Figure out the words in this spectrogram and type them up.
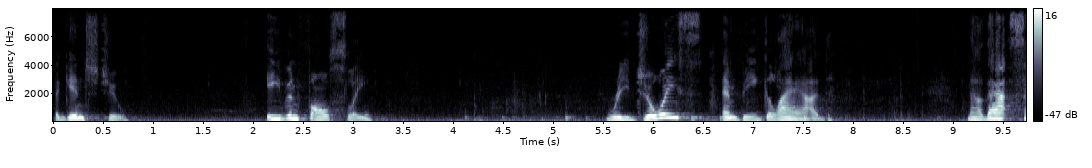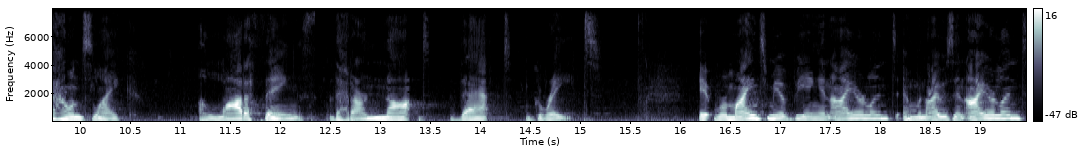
against you, even falsely. Rejoice and be glad. Now, that sounds like a lot of things that are not that great. It reminds me of being in Ireland, and when I was in Ireland,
